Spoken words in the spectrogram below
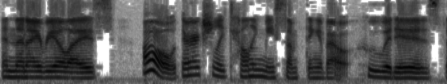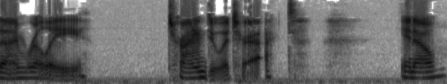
And then I realize, oh, they're actually telling me something about who it is that I'm really trying to attract. You know?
